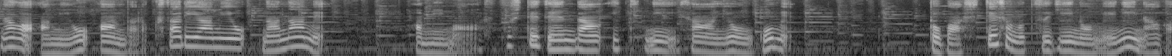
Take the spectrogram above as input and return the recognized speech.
長編みを編んだら鎖編みを斜め編みます。そして前段12345目。飛ばしてその次の目に長編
